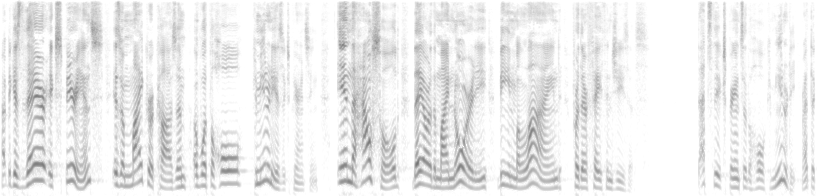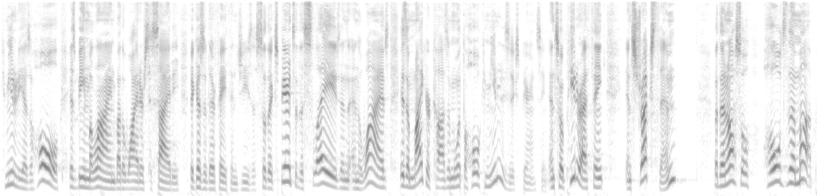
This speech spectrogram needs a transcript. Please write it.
Right? Because their experience is a microcosm of what the whole community is experiencing. In the household, they are the minority being maligned for their faith in Jesus. that's the experience of the whole community, right? The community as a whole is being maligned by the wider society because of their faith in Jesus. So the experience of the slaves and, and the wives is a microcosm of what the whole community is experiencing. And so Peter, I think, instructs them, but then also holds them up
